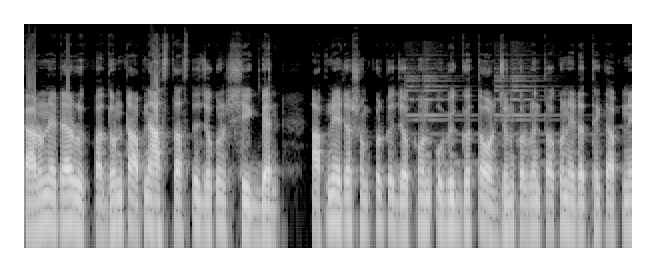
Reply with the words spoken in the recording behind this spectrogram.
কারণ এটার উৎপাদনটা আপনি আস্তে আস্তে যখন শিখবেন, আপনি এটা সম্পর্কে যখন অভিজ্ঞতা অর্জন করবেন, তখন এটা থেকে আপনি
